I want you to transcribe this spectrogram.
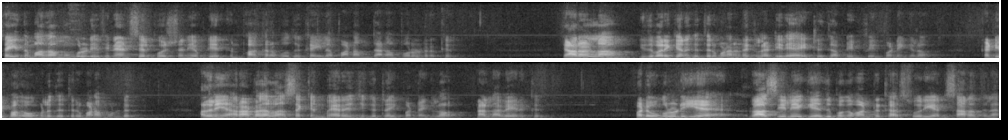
ஸோ இந்த மாதம் உங்களுடைய ஃபினான்ஷியல் பொசிஷன் எப்படி இருக்குன்னு பார்க்குற போது கையில் பணம் தனம் பொருள் இருக்குது யாரெல்லாம் இது வரைக்கும் எனக்கு திருமணம் நடக்கல டிலே ஆகிட்டுருக்கு அப்படின்னு ஃபீல் பண்ணீங்களோ கண்டிப்பாக உங்களுக்கு திருமணம் உண்டு. அதுலேயும் யாராண்டெல்லாம் செகண்ட் மேரேஜுக்கு ட்ரை பண்ணுறீங்களோ நல்லாவே இருக்குது பட் உங்களுடைய ராசியிலே கேது பகவான் இருக்கார் சூரியன் சாரத்தில்.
